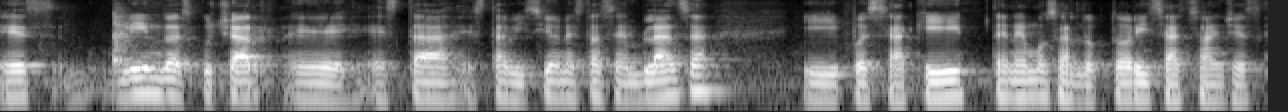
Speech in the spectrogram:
es lindo escuchar eh, esta, esta visión, esta semblanza Y pues aquí tenemos al doctor Isaac Sánchez.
